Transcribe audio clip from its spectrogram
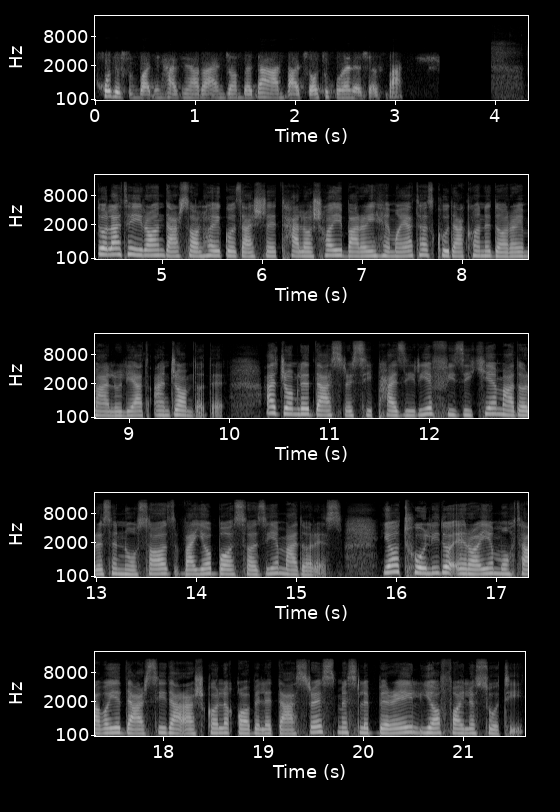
خودشون باید این هزینه رو انجام بدن بچه ها تو خونه نشستن. دولت ایران در سالهای گذشته تلاشهایی برای حمایت از کودکان دارای معلولیت انجام داده. از جمله دسترسی پذیری فیزیکی مدارس نوساز و یا بازسازی مدارس یا تولید و ارائه محتوای درسی در اشکال قابل دسترس مثل بریل یا فایل صوتی.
